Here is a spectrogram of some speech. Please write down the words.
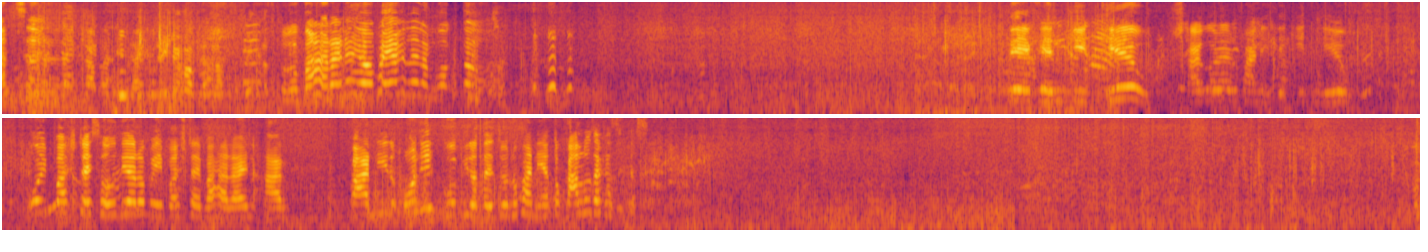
আচ্ছা। দেখেন কি ঢেউ, সাগরের পানিতে কি ঢেউ। ওই পাশটায় সৌদি আরব, এই পাশটায় বাহারাইন, আর পানির অনেক গভীরতার জন্য পানি এত কালো দেখা যেতেছে এবং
